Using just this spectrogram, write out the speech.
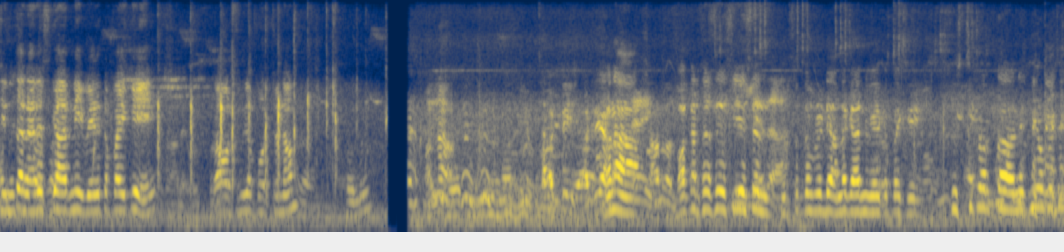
చింత నరేష్ గారిని వేదికపైకి రావాల్సిందిగా కోరుతున్నాం మన వాకర్స్ అసోసియేషన్ పురుషోత్తం రెడ్డి అన్న గారిని వేదికపైకి సృష్టికర్త అనేది ఒకటి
